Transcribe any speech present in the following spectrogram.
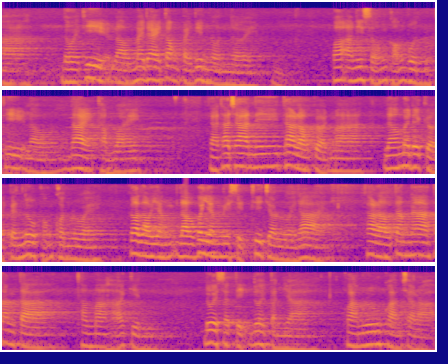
มา โดยที่เราไม่ได้ต้องไปดิ้นรนเลย เพราะอานิสงส์ของบุญที่เราได้ทำไว้ แต่ถ้าชาตินี้ถ้าเราเกิดมา แล้วไม่ได้เกิดเป็นลูกของคนรวย ก็เรายังเราก็ยังมีสิทธิ์ที่จะรวยได้ ถ้าเราตั้งหน้าตั้งตาทำมาหากิน ด้วยสติด้วยปัญญา ความรู้ความฉลาด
